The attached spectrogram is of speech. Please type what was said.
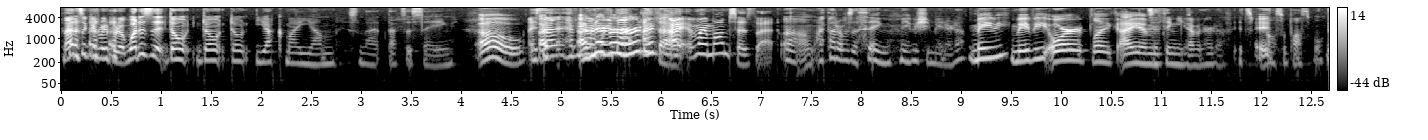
that's a good way to put it. What is it? Don't don't don't yuck my yum. Isn't that that's a saying? Oh, is I, have you I've never heard, that? of that. I, my mom says that. Um i thought it was a thing. Maybe she made it up. Maybe, maybe, or like I am it's a thing you haven't heard of. It's also possible.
